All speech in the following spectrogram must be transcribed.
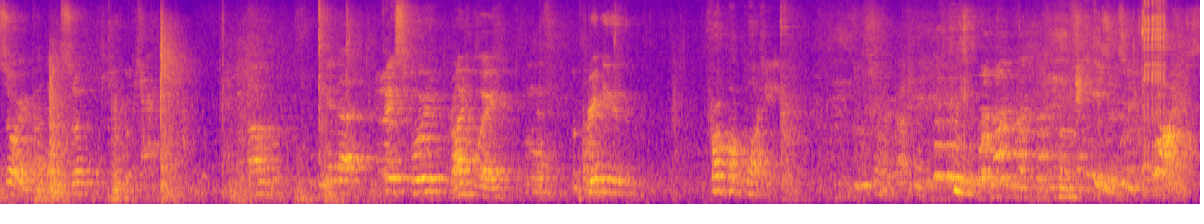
Sorry about that, sir. Um, get that fixed for you right away. Bring you the proper body. Sorry about that. Jesus Christ!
